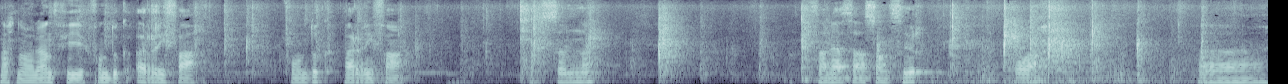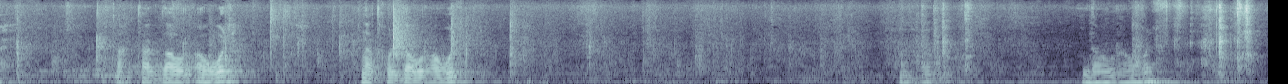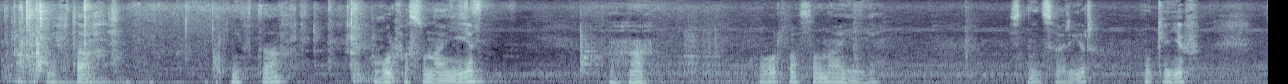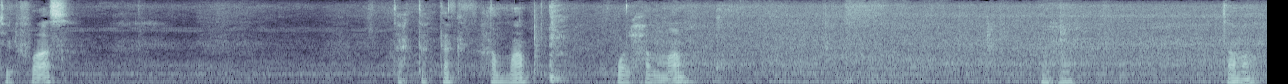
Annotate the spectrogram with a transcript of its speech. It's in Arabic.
نحن الآن في فندق الرفاع. فندق الرفاع. وصلنا ثلاثة أسانسير و آه... تاك تاك دور أول ندخل دور أول دور أول مفتاح. مفتاح. غرفة صناعية. أها. غرفة صناعية. اثنين سرير. مكيف. تلفاز. تك تك تك. حمام. والحمام. أها. تمام.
